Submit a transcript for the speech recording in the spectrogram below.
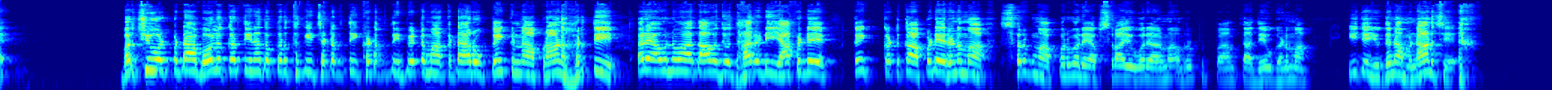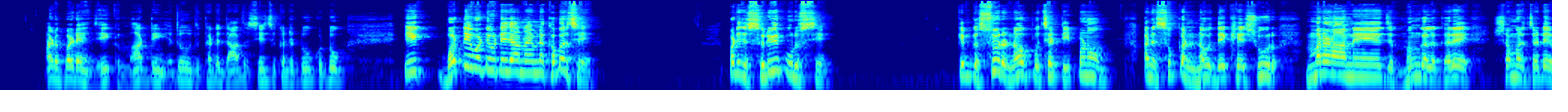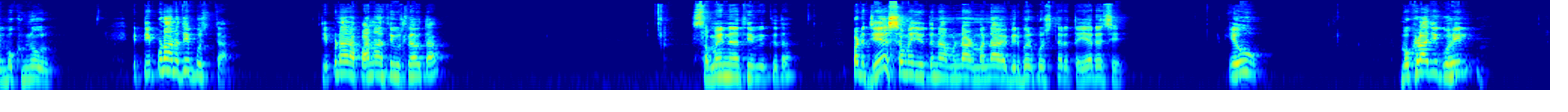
બરછી અટપટા બોલ કરતી ના તો કરથકી છટકતી ખટકતી પેટમાં કટારો કંઈક ના પ્રાણ હરતી. અરે અવનવા દાવજો ધારડી આખડે. કંઈક કટકા પડે રણમાં, સ્વર્ગમાં, પરવરે, અપ્સરાયુ વરે પામતા દેવગણમાં. એ જે યુદ્ધના મનાણ છે, અડપડે, જીક, માટી હેઠું ઘટ જાત શીચ કટ ટૂંક ટૂંક. એ વટી વટી ઉડી જવાનું એમને ખબર છે? પણ જે સુરવીર પુરુષ છે, કેમ કે સુર નવ પૂછે ટીપણો અને સુકન નવ દેખે સૂર મરણાને જ મંગલ કરે, સમર ચડે મુખ નૂર. એ ટીપણા નથી પૂછતા. ટીપણાના પાના નથી ઉછલાવતા? સમયને નથી વિકતા પણ જે સમય યુદ્ધના મંડાણ મનાવે, વીરભર પુરુષ ત્યારે તૈયાર છે. એવું મુખડાજી ગોહિલ,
